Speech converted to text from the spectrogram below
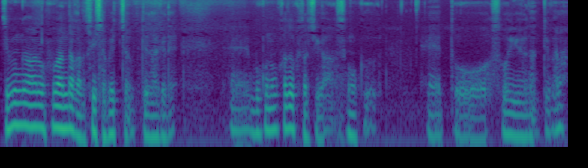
自分があの不安だからつい喋っちゃうっていうだけで、えー、僕の家族たちがすごく、えーと、そういうなんていうかな。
